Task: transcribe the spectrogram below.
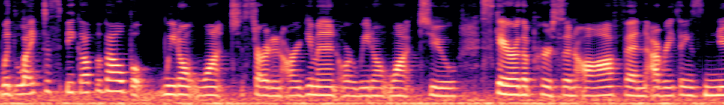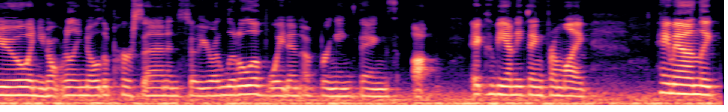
would like to speak up about, but we don't want to start an argument or we don't want to scare the person off and everything's new and you don't really know the person. And so you're a little avoidant of bringing things up. It could be anything from like, hey man, like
